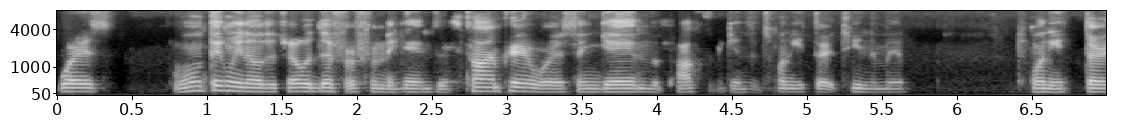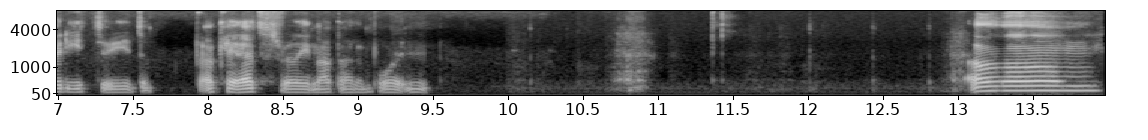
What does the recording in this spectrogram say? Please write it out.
Whereas one thing we know the show is differ from the games. It's time period where it's in game. The box begins in 2013 to mid 2033. The, okay, that's really not that important. Um.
